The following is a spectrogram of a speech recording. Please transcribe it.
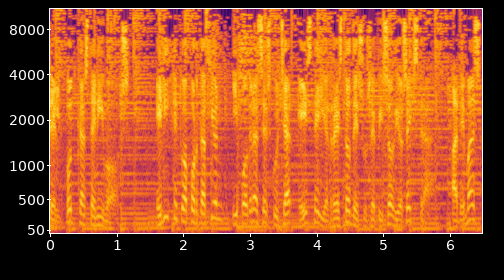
del podcast de Nivos. Elige tu aportación y podrás escuchar este y el resto de sus episodios extra. Además,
